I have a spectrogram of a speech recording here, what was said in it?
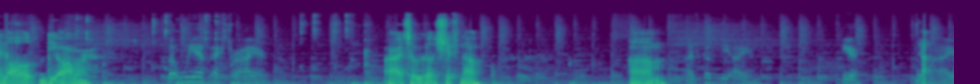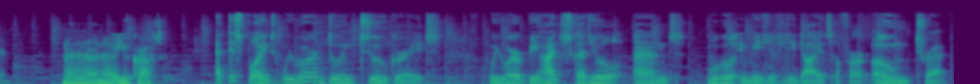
And all the armor. But we have extra iron. Alright, so we got a shift now. Um, I've got the iron. Here, take my iron. no, no, no, no, you craft. At this point, we weren't doing too great. We were behind the schedule and Woogle immediately died of our own trap.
